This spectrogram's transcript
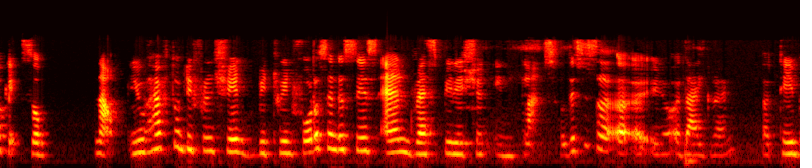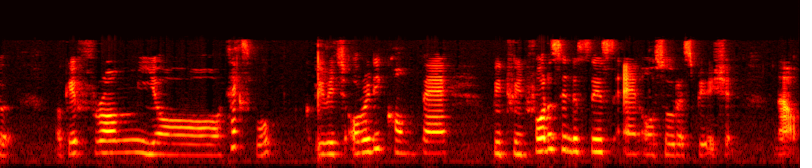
Okay, so now you have to differentiate between photosynthesis and respiration in plants. So this is a, a, you know a diagram, a table, okay, from your textbook, which already compare between photosynthesis and also respiration. Now,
